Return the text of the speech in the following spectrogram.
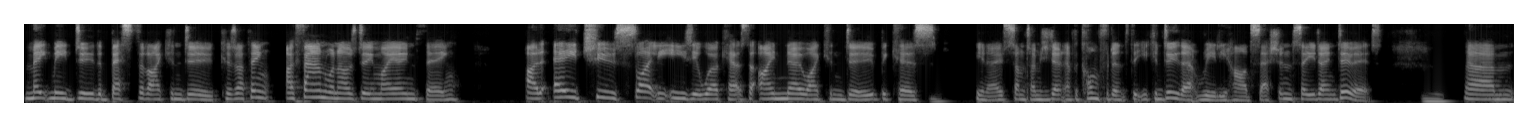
make me do the best that I can do. Because I think I found when I was doing my own thing, I'd a choose slightly easier workouts that I know I can do because mm. you know sometimes you don't have the confidence that you can do that really hard session, so you don't do it. Mm. Um,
